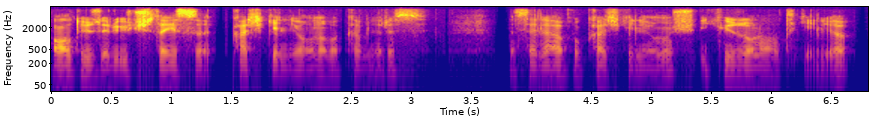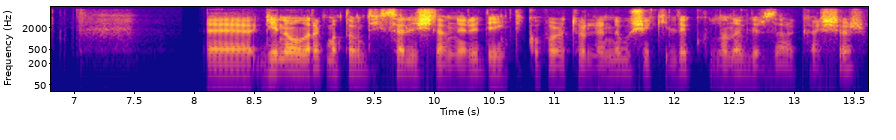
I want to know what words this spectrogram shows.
6 üzeri 3 sayısı kaç geliyor ona bakabiliriz. Mesela bu kaç geliyormuş? 216 geliyor. Ee, genel olarak matematiksel işlemleri denklik operatörlerinde bu şekilde kullanabiliriz arkadaşlar.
